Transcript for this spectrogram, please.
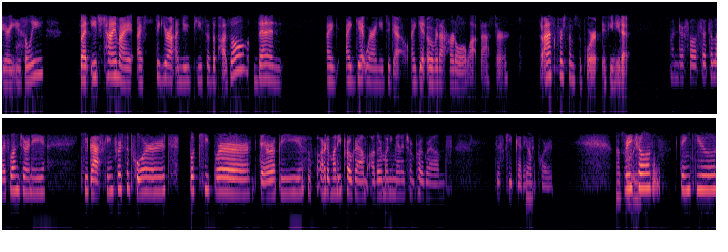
very easily but each time I I figure out a new piece of the puzzle, then I I get where I need to go. I get over that hurdle a lot faster. So ask for some support if you need it. Wonderful. So it's a lifelong journey. Keep asking for support. bookkeeper, therapy, art of money program, other money management programs. Just keep getting yep. support. Absolutely. Rachel, thank you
